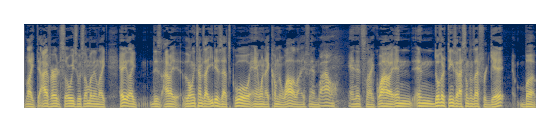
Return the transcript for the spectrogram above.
like I've heard stories with some of them like, hey, like this, I the only times I eat is at school and when I come to WyldLife, and Wow. and it's like wow, and and those are things that I sometimes I forget, but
